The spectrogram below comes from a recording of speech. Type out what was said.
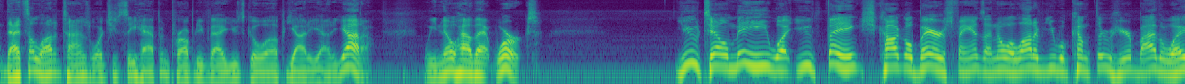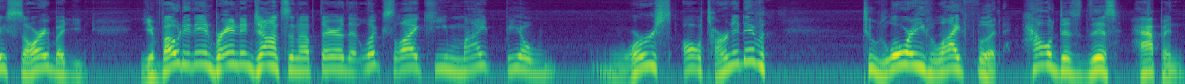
That's a lot of times what you see happen. Property values go up, yada, yada, yada. We know how that works. You tell me what you think, Chicago Bears fans. I know a lot of you will come through here. By the way, sorry, but you, you voted in Brandon Johnson up there that looks like he might be a worse alternative to Lori Lightfoot. How does this happen?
